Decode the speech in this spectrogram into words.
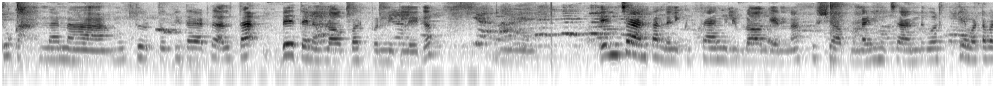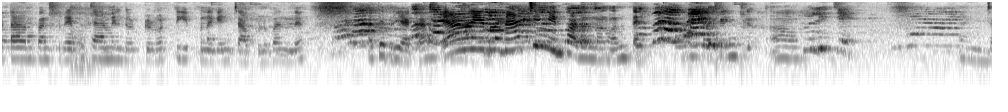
ತೂಕ. ನನ್ನ ಮುತ್ತುರ್ತು ಬಿದ್ದಾಡ್ದು ಅಲ್ತ ಬೇತೇನೆ ಬ್ಲಾಗ್ ಬರ್ಪುನ್ ನಿಕ್ಲೆಗ್ ಎಂಚ ಅನ್ಪಂದ ನಿಕ್ಲು ಫ್ಯಾಮಿಲಿ ಬ್ಲಾಗ್ ಎನ್ನ ಖುಷಿ ಆಪುಂಡ ಎಂಚ ಅಂದು ಒಟ್ಟಿಗೆ ವಟ ವಟ ಅನ್ಪನ್ಪುರ ಫ್ಯಾಮಿಲಿ ದೊಡ್ಡ ಒಟ್ಟಿಗೆ ಇಪ್ಪುನಾಗ ಎಂಚ ಆಪುಡು ಬಂದು ಮತ್ತೆ ಪ್ರಿಯಾಕ ಯಾರ ಇರ್ಲ ಮ್ಯಾಚಿಂಗ್ ಏನು ಪಾಡೋದು ನಾನು ಅಂತೆ ಅಂಚ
